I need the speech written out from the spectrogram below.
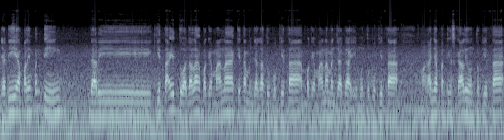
Jadi yang paling penting dari kita itu adalah bagaimana kita menjaga tubuh kita bagaimana menjaga imun tubuh kita. Makanya penting sekali untuk kita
